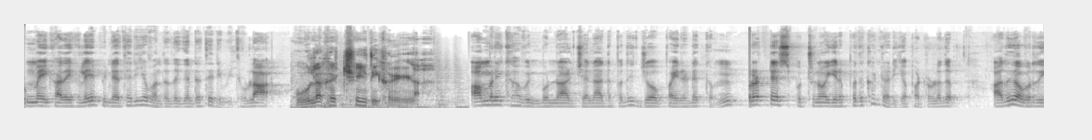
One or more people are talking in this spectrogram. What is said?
உண்மை கதைகளே பின்னர் தெரிய வந்தது என்று தெரிவித்துள்ளார். உலகச் செய்திகள். அமெரிக்காவின் முன்னாள் ஜனாதிபதி ஜோ பைடனுக்கும் புரட்டஸ் புற்றுநோய் இருப்பது கண்டறியப்பட்டுள்ளது. அது அவரது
